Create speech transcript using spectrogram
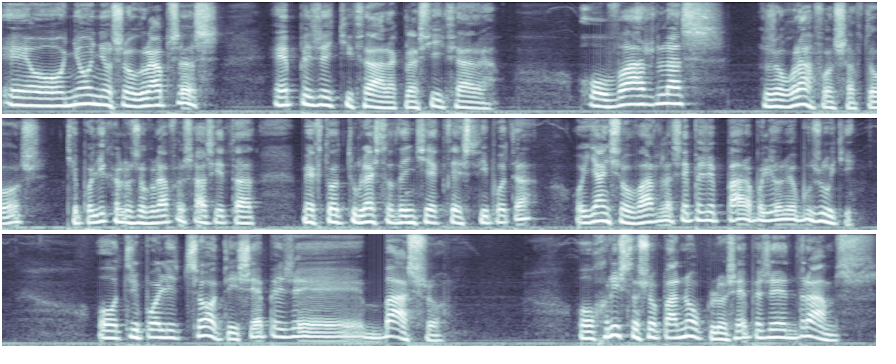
Ε, ο Νιόνιος ο Γράψας έπαιζε κιθάρα, κλασική κιθάρα. Ο Βάρλας ζωγράφος αυτός και πολύ καλός ζωγράφος άσχετα μέχρι τότε τουλάχιστον δεν είχε εκθέσει τίποτα ο Γιάννης ο Βάρλας έπαιζε πάρα πολύ ωραίο μπουζούκι. Ο Τριπολιτσότης έπαιζε μπάσο. Ο Χρήστος ο Πανόπουλος έπαιζε drums.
